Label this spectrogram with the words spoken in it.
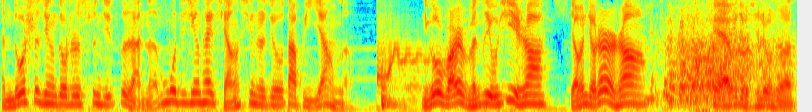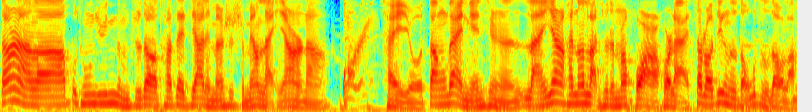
很多事情都是顺其自然的，目的性太强，性质就大不一样了。你给我玩点文字游戏是吧？咬文嚼字是吧？K F 九七六说，当然了，不同居你怎么知道他在家里面是什么样懒样呢？还有当代年轻人懒样还能懒出什么花花来？照照镜子都知道了。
